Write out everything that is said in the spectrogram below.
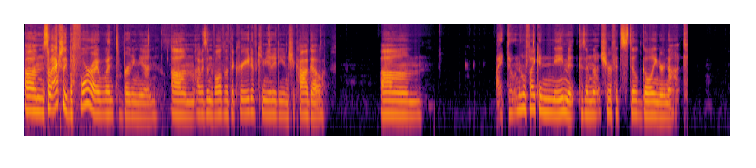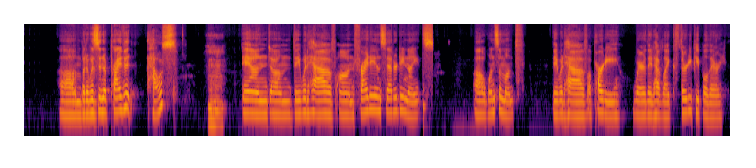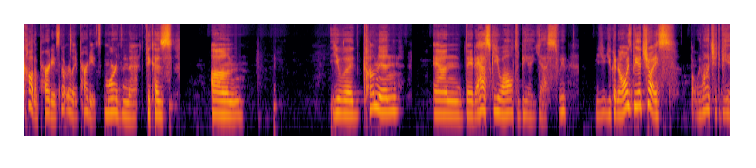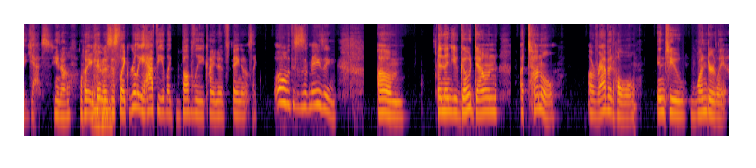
Um, so actually, before I went to Burning Man, um, I was involved with a creative community in Chicago. Um, I don't know if I can name it because I'm not sure if it's still going or not. Um, but it was in a private house, hmm and um, they would have on Friday and Saturday nights, uh, once a month, they would have a party where they'd have like 30 people there. You call it a party. It's not really a party. It's more than that because um, you would come in and they'd ask you all to be a yes. We, you, you can always be a choice, but we want you to be a yes, you know? Like it was Mhm. this like really happy, like bubbly kind of thing. And I was like, oh, this is amazing. Um, and then you go down a tunnel, a rabbit hole into Wonderland,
